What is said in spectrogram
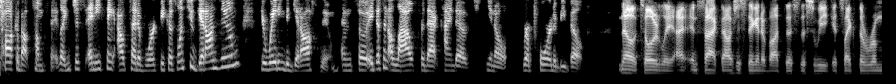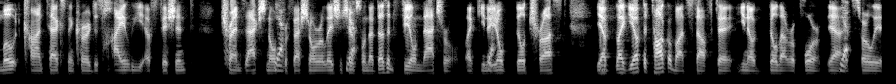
talk about something like just anything outside of work because once you get on zoom you're waiting to get off zoom. And so it doesn't allow for that kind of you know rapport to be built. No totally. I, in fact i was just thinking about this this week. It's like the remote context encourages highly efficient transactional yeah. professional relationships yeah. when that doesn't feel natural. Like you know yeah. you don't build trust. You have like you have to talk about stuff to you know build that rapport. Yeah, it's totally a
